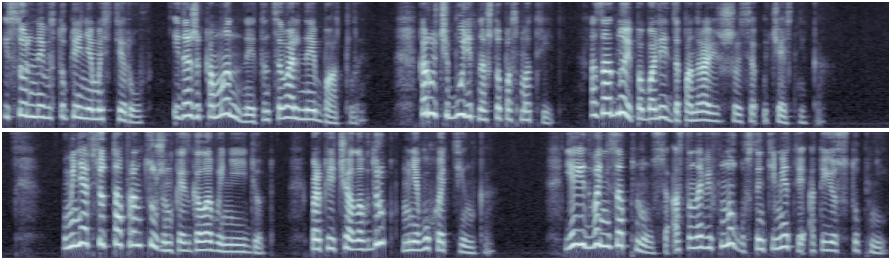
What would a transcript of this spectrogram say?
и сольные выступления мастеров, и даже командные танцевальные батлы. Короче, будет на что посмотреть, а заодно и поболеть за понравившегося участника. «У меня все та француженка из головы не идет», прокричала вдруг мне в ухо Тинка. Я едва не запнулся, остановив ногу в сантиметре от ее ступни.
